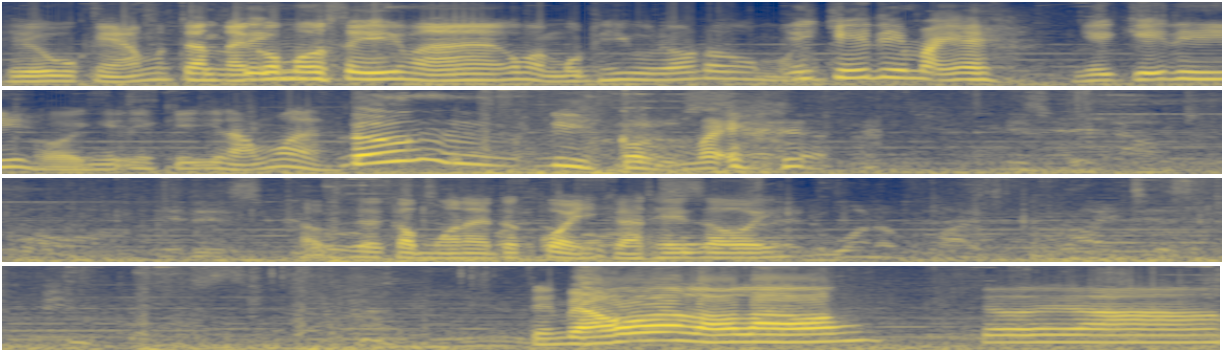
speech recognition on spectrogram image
Hiu kém chân này có Mercy mà có phải một hiu đó đâu mà. Nghĩ kỹ đi mạnh ơi nghĩ kỹ đi. Rồi nghĩ kỹ lắm rồi. Đừng. Đi còn mẹ Không, cái cầm con này tôi quẩy cả thế giới. Tiền béo lo lo. Không? Chơi à...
